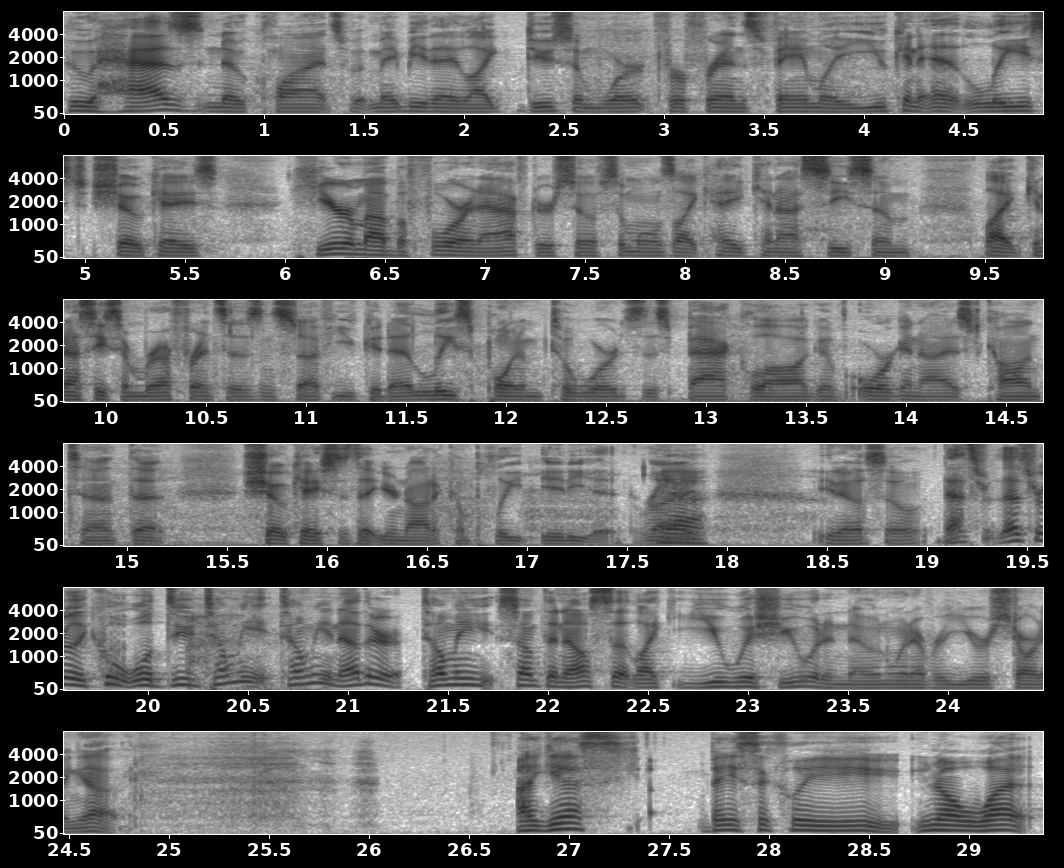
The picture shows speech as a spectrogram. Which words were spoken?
who has no clients, but maybe they like do some work for friends, family. You can at least showcase here are my before and after. So if someone was like, "Hey, can I see some like can I see some references and stuff?" You could at least point them towards this backlog of organized content that showcases that you're not a complete idiot, right? Yeah. you know so that's that's really cool well dude tell me tell me another tell me something else that like you wish you would have known whenever you were starting up I guess basically, you know what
